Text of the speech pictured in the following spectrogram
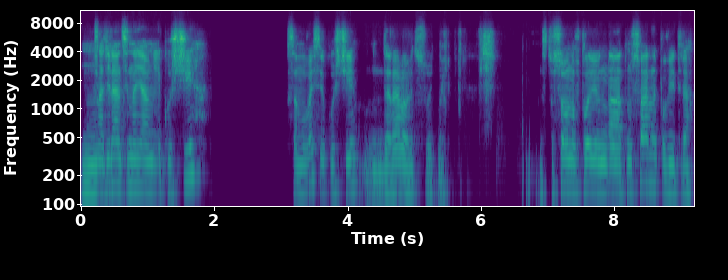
На ділянці наявні кущі, самовисів кущі, дерева відсутні. Стосовно впливів на атмосферне повітря,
